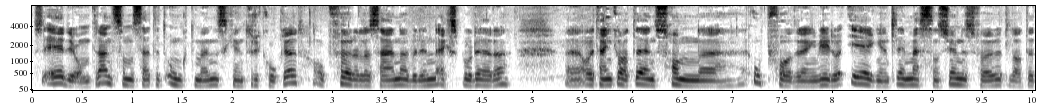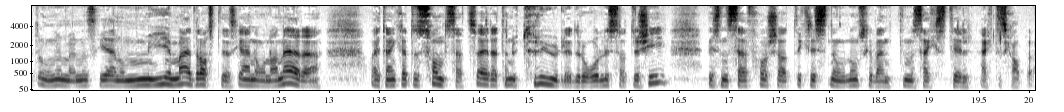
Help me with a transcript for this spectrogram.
så er det jo omtrent som å sette et ungt menneske i en trykkoker. og Før eller senere vil den eksplodere. Eh, og jeg tenker at En sånn eh, oppfordring vil jo egentlig mest sannsynlig føre til at et unge menneske gjør noe mye mer drastisk enn å onanere. Og jeg tenker at Sånn sett så er dette en utrolig dårlig strategi, hvis en ser for seg at kristne ungdom skal vente med sex til ekteskapet.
